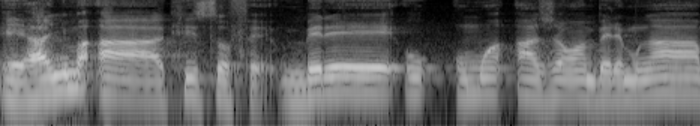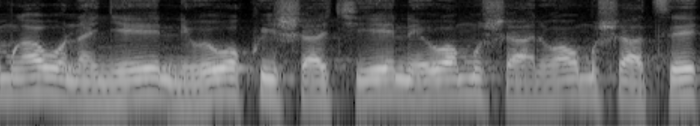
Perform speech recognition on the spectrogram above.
Eh, hanyuma ah, christophe mbere umu aja wa mbere mwa- mwabonanye ni we wakwishakiye ni we wamusha- ni we wamushatse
